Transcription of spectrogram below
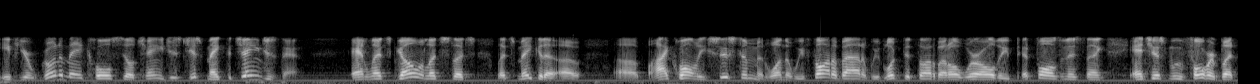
if you're going to make wholesale changes, just make the changes then, and let's go and let's let's let's make it a, a, a high quality system and one that we've thought about and we've looked at thought about all where all the pitfalls in this thing and just move forward. But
